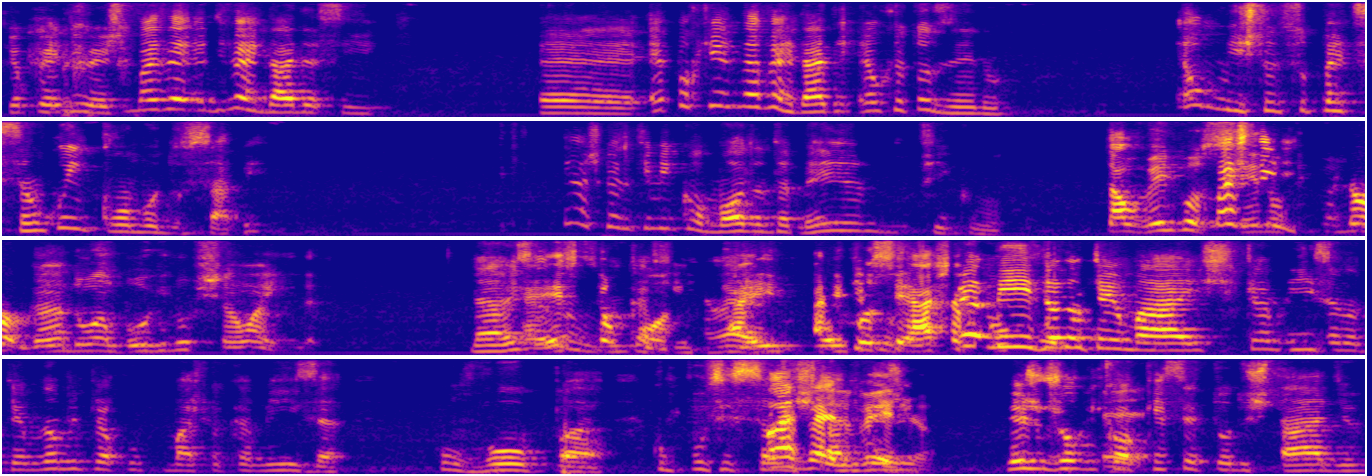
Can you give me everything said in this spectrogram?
que eu perdi o eixo. Mas é, é de verdade, assim. É, é porque, na verdade, é o que eu estou dizendo. É um misto de superstição com incômodo, sabe? Tem as coisas que me incomodam também, eu fico. Talvez você Mas não esteja jogando o hambúrguer no chão ainda. Não, isso é esse não, nunca fiz. Não. Aí, aí tipo, você acha. Camisa eu não tenho mais, camisa eu não tenho, não me preocupo mais com a camisa, com roupa, com posição Mas, velho, veja. Vejo o jogo em é. qualquer setor do estádio.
